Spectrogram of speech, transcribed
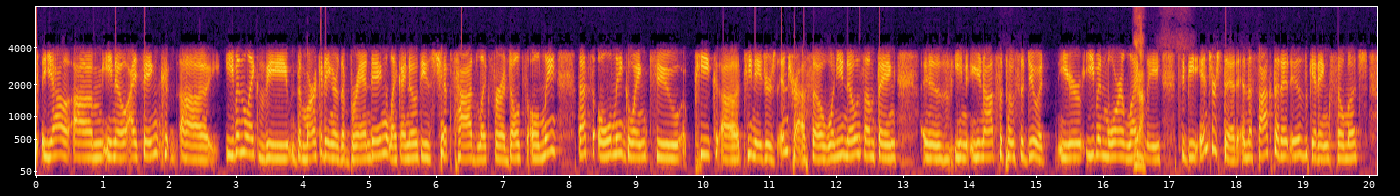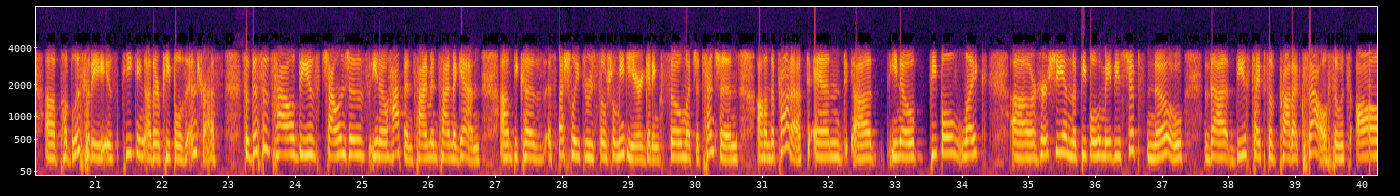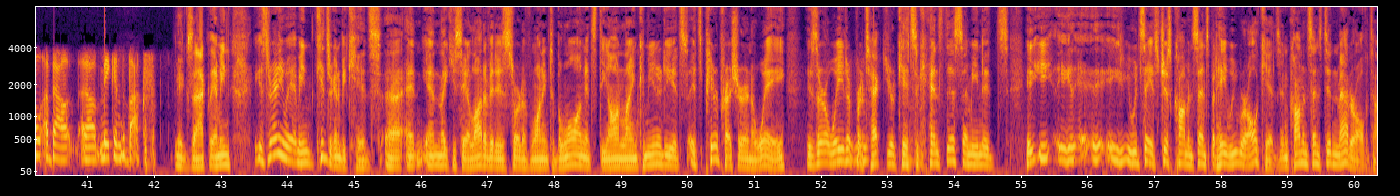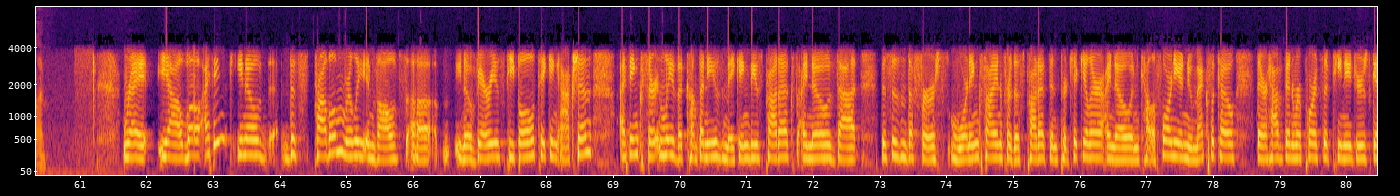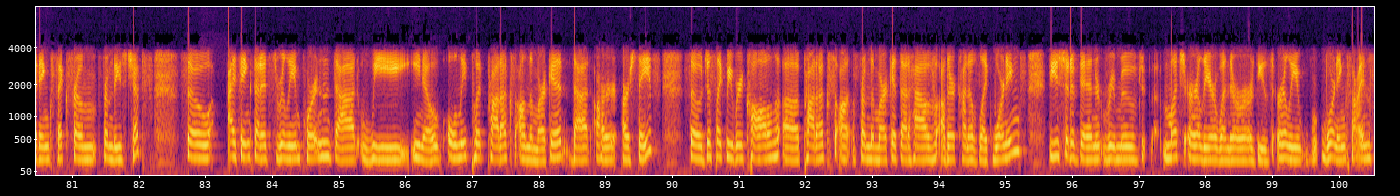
Yeah, um, you know, I think uh, even like the the marketing or the branding, like I know these chips had like for adults only. That's only going to pique uh, teenagers' interest. So when you know something is you're not supposed to do it, you're even more likely yeah. to be interested. And the fact that it is getting so much uh, publicity is piquing other people's interest. So this is how these challenges, you know, happen time and time again, um, because especially through social media, you're getting so much attention on the product. And, uh, you know, people like uh, Hershey and the people who made these chips know that these types of products sell. So it's all about uh, making the bucks. Exactly. I mean, is there any way? I mean, kids are going to be kids, uh, and and like you say, a lot of it is sort of wanting to belong. It's the online community. It's it's peer pressure in a way. Is there a way to mm-hmm. protect your kids against this? I mean, it's it, it, it, you would say it's just common sense, but hey, we were all kids, and common sense didn't matter all the time. Right. Yeah. Well, I think, you know, this problem really involves, uh, you know, various people taking action. I think certainly the companies making these products, I know that this isn't the first warning sign for this product in particular. I know in California, New Mexico, there have been reports of teenagers getting sick from, from these chips. So I think that it's really important that we, you know, only put products on the market that are, are safe. So just like we recall uh, products uh, from the market that have other kind of like warnings, these should have been removed much earlier when there were these early warning signs.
